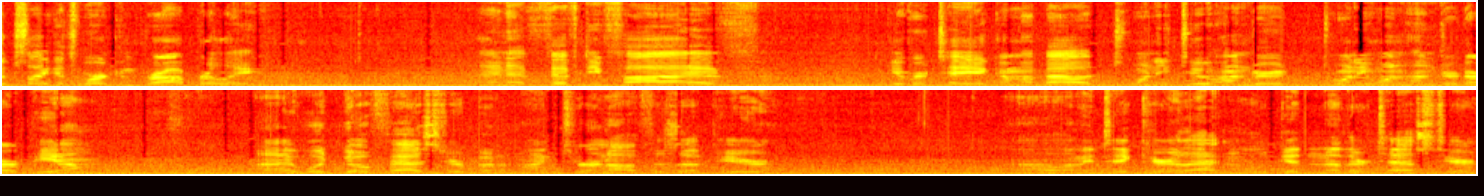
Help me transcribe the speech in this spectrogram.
looks like it's working properly. And at 55, give or I'm about 2200, 2100 RPM. I would go faster, but my turn off is up here. Uh, let me take care of that and we'll get another test here.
